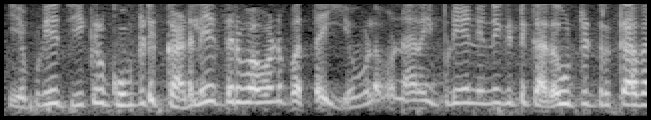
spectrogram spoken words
எப்படியோ சீக்கிரம் கூப்பிட்டுட்டு கடலையே தருவாவன்னு பார்த்தா எவ்வளவு நேரம் இப்படியே நின்றுக்கிட்டு கதை விட்டுட்டு இருக்காவ?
